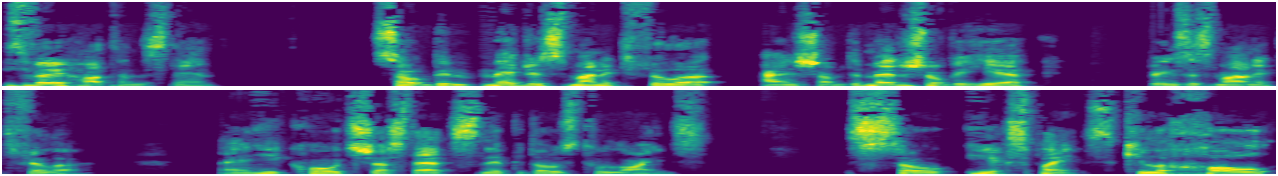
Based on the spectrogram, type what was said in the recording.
It's very hard to understand. So the Medrash Manit Tefillah Einsham. The Medrash over here brings his Manit Tefillah. And he quotes just that snippet, those two lines. So he explains, Kilachol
